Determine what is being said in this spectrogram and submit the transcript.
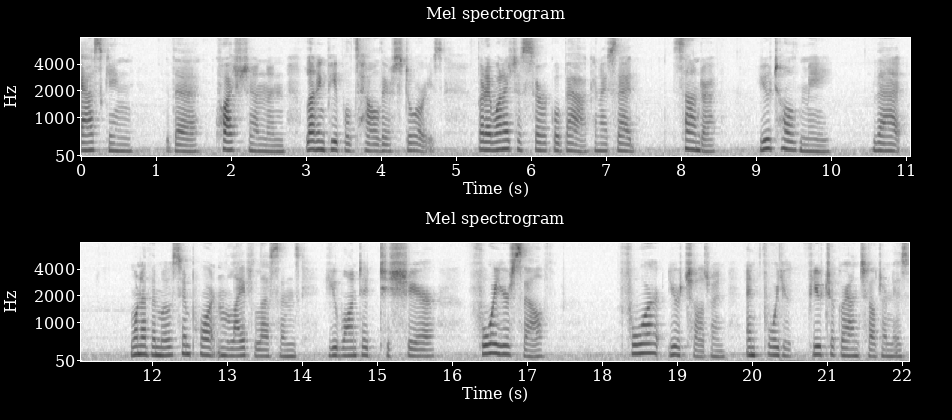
asking the question and letting people tell their stories. But I wanted to circle back and I said, Sandra, you told me that one of the most important life lessons you wanted to share for yourself, for your children, and for your future grandchildren is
